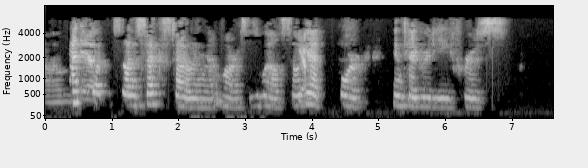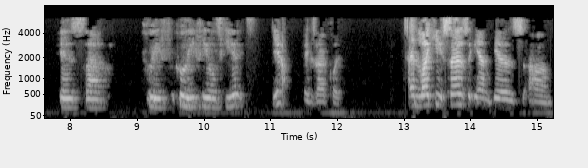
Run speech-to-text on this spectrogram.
Um, and, and sun sextiling that Mars as well. So yeah. again, for integrity, for his, his uh, who he who he feels he is. Yeah, exactly. And like he says in his um,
